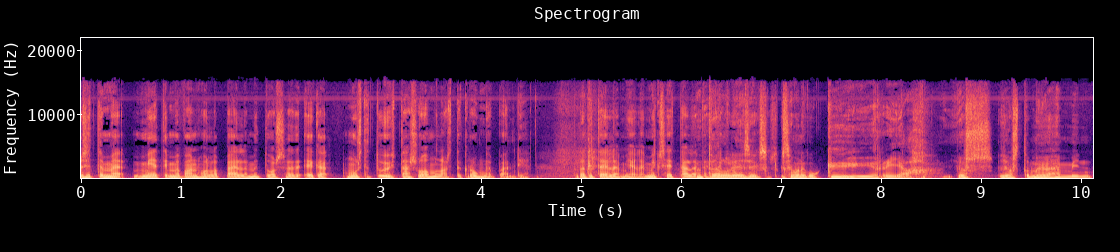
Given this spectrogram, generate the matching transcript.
sitten me mietimme vanhoilla päällämme tuossa, eikä muistettu yhtään suomalaista grungebändiä. Tuleeko teille mieleen? Miksi ei täällä no, Täällä oli esimerkiksi semmoinen kuin Kyyriä, jos, josta myöhemmin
